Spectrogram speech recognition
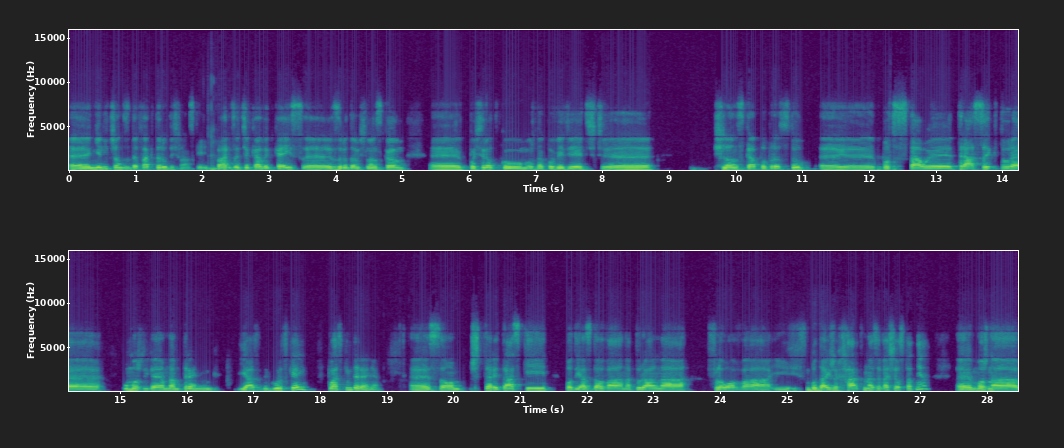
E, nie licząc de facto Rudy Śląskiej. Bardzo ciekawy case e, z Rudą Śląską. E, po środku, można powiedzieć, Śląska po prostu powstały trasy, które umożliwiają nam trening jazdy górskiej w płaskim terenie. Są cztery traski, podjazdowa, naturalna, flowowa i bodajże hard nazywa się ostatnia. E, można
